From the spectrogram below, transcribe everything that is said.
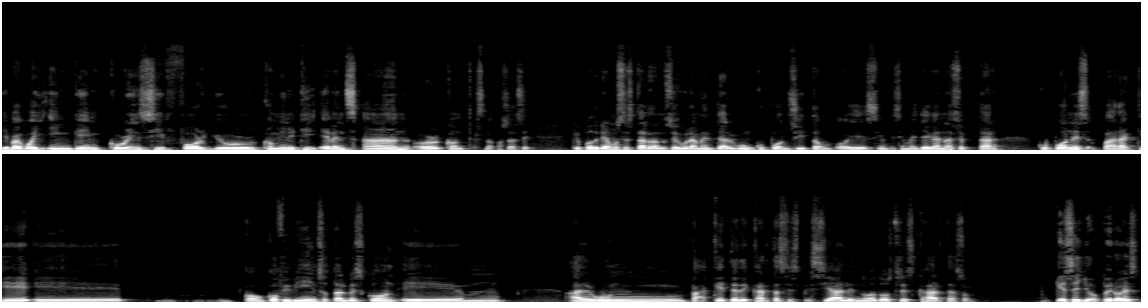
Giveaway in-game currency for your community events and or contests, ¿no? O sea, sí, que podríamos estar dando seguramente algún cuponcito, oye, si, si me llegan a aceptar, cupones para que con Coffee Beans o tal vez con algún paquete de cartas especiales, ¿no? Dos, tres cartas o qué sé yo, pero es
